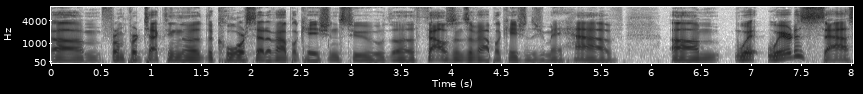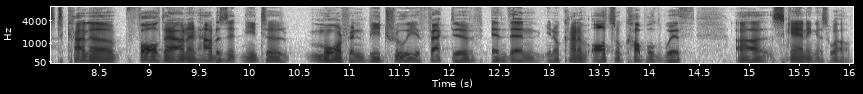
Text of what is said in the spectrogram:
um, from protecting the the core set of applications to the thousands of applications you may have, um, wh- where does SAST kind of fall down, and how does it need to morph and be truly effective, and then you know kind of also coupled with uh, scanning as well?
